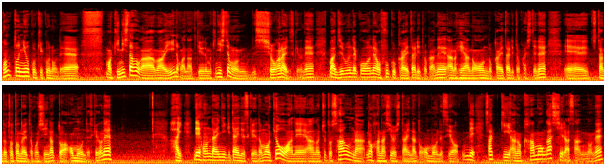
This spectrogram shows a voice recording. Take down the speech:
本当によく聞くので、まあ気にした方がまあいいのかなっていうのも気にしてもしょうがないですけどね。まあ自分でこうね、服変えたりとかね、あの部屋の温度変えたりとかしてね、えー、ちゃんと整えてほしいなとは思うんですけどね。はい。で、本題に行きたいんですけれども、今日はね、あの、ちょっとサウナの話をしたいなと思うんですよ。で、さっき、あの、鴨頭さんのね、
